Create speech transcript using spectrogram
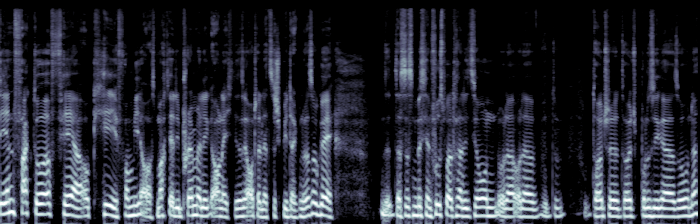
den Faktor fair, okay, von mir aus. Macht ja die Premier League auch nicht. Das ist ja auch der letzte Spieltag, nur ist okay das ist ein bisschen Fußballtradition oder, oder deutsche, deutsche Bundesliga so, ne?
